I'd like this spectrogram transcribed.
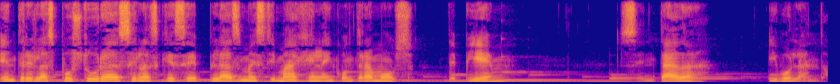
Entre las posturas en las que se plasma esta imagen la encontramos de pie, sentada y volando.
